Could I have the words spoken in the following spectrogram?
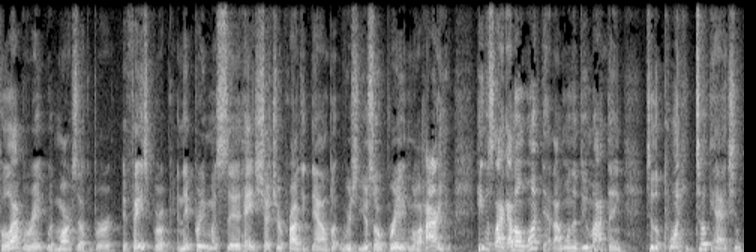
collaborate with Mark Zuckerberg at Facebook, and they pretty much said, hey, shut your project down, but you're so brilliant, we'll hire you. He was like, I don't want that. I want to do my thing. To the point he took action,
